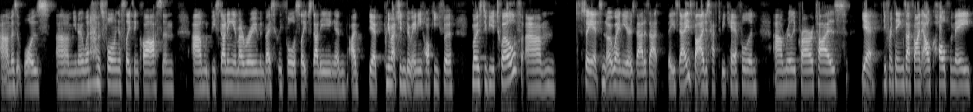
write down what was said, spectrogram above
um, as it was, um, you know, when I was falling asleep in class and um, would be studying in my room and basically fall asleep studying. And I, yeah, pretty much didn't do any hockey for most of year 12. Um, so, yeah, it's nowhere near as bad as that these days, but I just have to be careful and um, really prioritize, yeah, different things. I find alcohol for me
